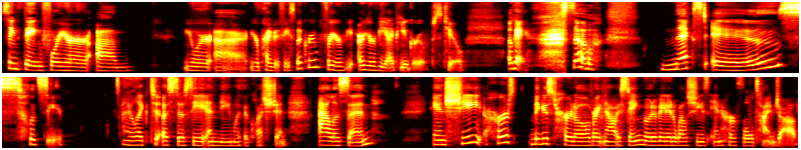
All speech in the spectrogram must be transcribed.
Same thing for your, um, your uh, your private Facebook group for your or your VIP groups too. Okay, so next is let's see. I like to associate a name with a question. Allison, and she her biggest hurdle right now is staying motivated while she's in her full time job.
